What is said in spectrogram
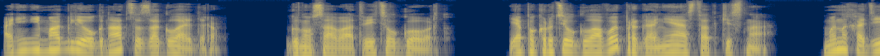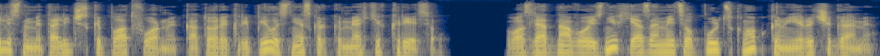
Они не могли угнаться за глайдером», — гнусаво ответил Говард. Я покрутил головой, прогоняя остатки сна. Мы находились на металлической платформе, к которой крепилось несколько мягких кресел. Возле одного из них я заметил пульт с кнопками и рычагами.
